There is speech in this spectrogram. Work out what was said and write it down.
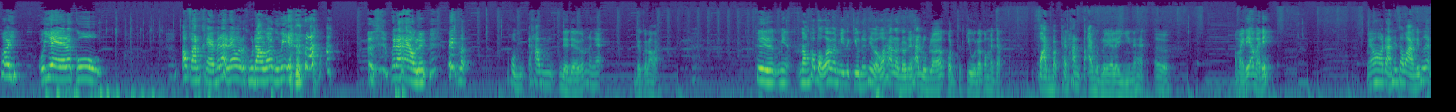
เฮ้ย โอ้ยแย่ละกู เอาฟันแขนไม่ได้แล้ว กูดาวร้อยกูวิ ไม่ได้ห้เอาเลย เอ้ยแล้วผมทำเดี๋ยวเดี๋ยวแป๊บนึงฮะเดี๋ยวก็นอนอะคือมีน้องเขาบอกว่ามันมีสกิลหนึ่งที่แบบว่าถ้าเราโดนไททันลุมแล้วกดสกิลแล้วก็มันจะฟันแบบไททันตายหมดเลยอะไรอย่างนี้นะฮะ เออ เอาใหม่ดิ เอาใหม่ดิไม่เอาด่านที่สว่างดิเพื่อน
